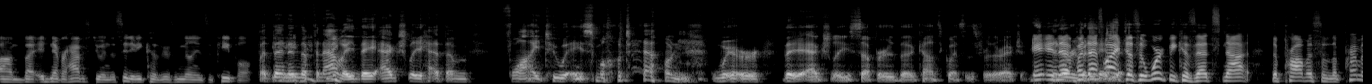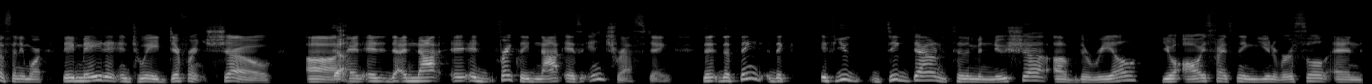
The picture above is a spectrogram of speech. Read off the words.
Um, but it never happens to you in the city because there's millions of people. But then It- in the it- finale, they actually had them fly to a small town where they actually suffer the consequences for their actions. And, and that, but that's why hated it doesn't work because that's not the promise of the premise anymore. They made it into a different show, uh, Yeah. and, and, and not, and frankly, not as interesting. The the thing, the if you dig down into the minutia of the real, you'll always find something universal and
